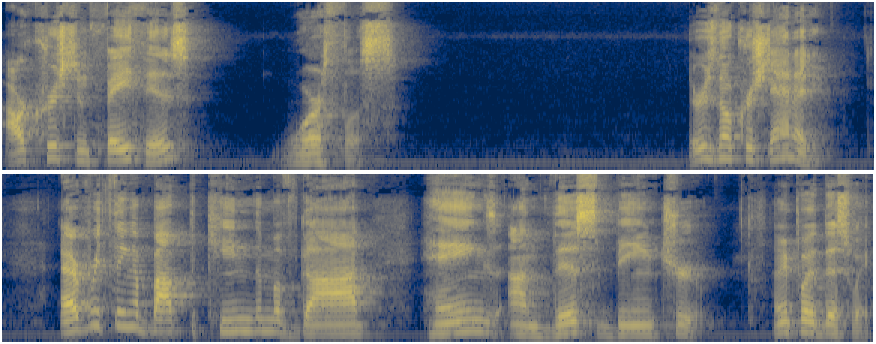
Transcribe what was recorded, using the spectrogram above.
our Christian faith is worthless. There is no Christianity. Everything about the kingdom of God hangs on this being true. Let me put it this way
